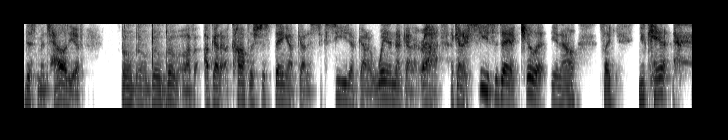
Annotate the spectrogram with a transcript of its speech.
this mentality of boom, boom, boom, boom. Oh, I've, I've got to accomplish this thing. I've got to succeed. I've got to win. I've got to, ah, I got to seize the day and kill it. You know, it's like you can't,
